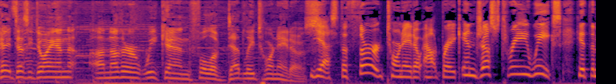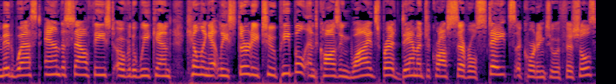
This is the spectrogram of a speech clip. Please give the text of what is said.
Okay, Desi Doyen, another weekend full of deadly tornadoes. Yes, the third tornado outbreak in just three weeks hit the Midwest and the Southeast over the weekend, killing at least 32 people and causing widespread damage across several states, according to officials.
